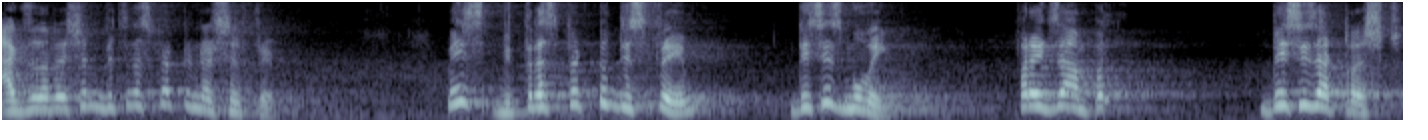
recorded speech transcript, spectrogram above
acceleration with respect to inertial frame. Means with respect to this frame, this is moving. For example, this is a rest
